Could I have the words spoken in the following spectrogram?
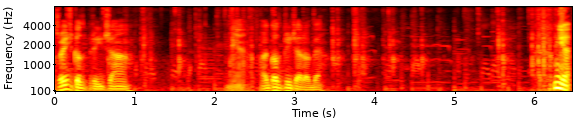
Zrobić Godbridge'a? Nie, ale Godbridge'a robię. Nie!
